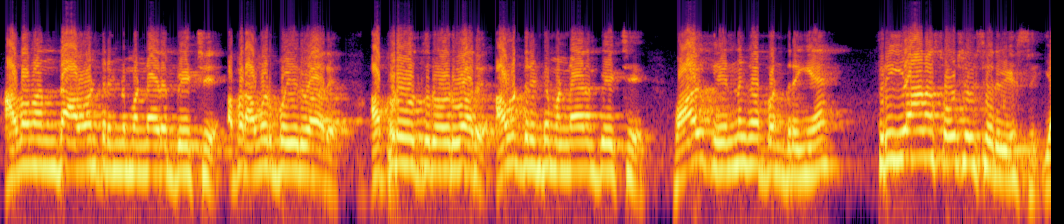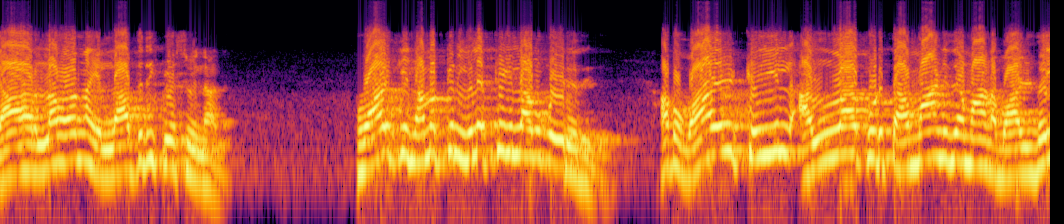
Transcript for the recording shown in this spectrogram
அவன் வந்தா அவன் ரெண்டு மணி நேரம் பேச்சு. அப்புறம் அவர் போயிடுவாரு அப்புறம் ஒருத்தர் வருவாரு. அவன் ரெண்டு மணி நேரம் பேச்சு. வாழ்க்கை என்னங்க பண்றீங்க? ஃப்ரீயான சோசியல் சர்வீஸ் யாரெல்லாம் நான் எல்லாத்தையும் பேசுவேன் நான். வாழ்க்கை நமக்குன்னு இலக்கு இல்லாம போயிருது. அப்ப வாழ்க்கையில் அல்லாஹ் கொடுத்த அமானிதமான வாழ்வை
